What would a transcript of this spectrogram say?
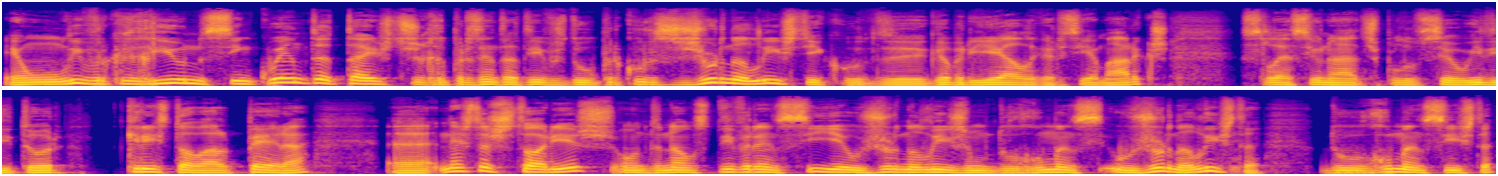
é um livro que reúne 50 textos representativos do percurso jornalístico de Gabriel Garcia Marques, selecionados pelo seu editor Cristóbal Pera, uh, nestas histórias, onde não se diferencia o jornalismo do romance, o jornalista do romancista,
